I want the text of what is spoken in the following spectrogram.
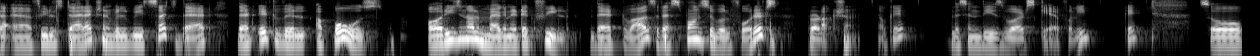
uh, field's direction will be such that that it will oppose original magnetic field that was responsible for its production. Okay? Listen these words carefully. Okay? So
